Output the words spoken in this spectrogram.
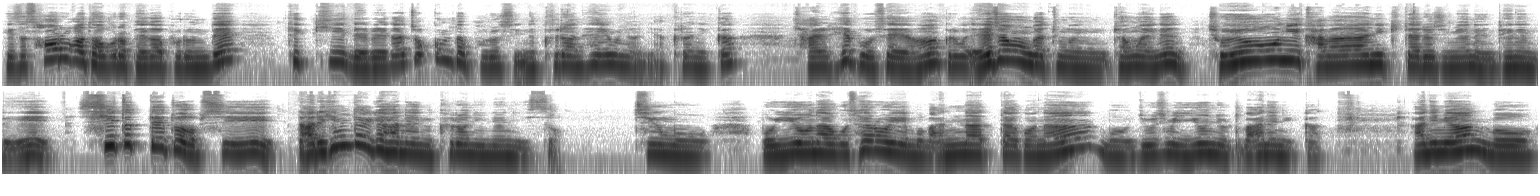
그래서 서로가 더불어 배가 부른데 특히 내 배가 조금 더 부를 수 있는 그런 해운년이야. 그러니까 잘 해보세요. 그리고 애정원 같은 경우에는 조용히 가만히 기다려주면 되는데 시도 때도 없이 나를 힘들게 하는 그런 인연이 있어. 지금 뭐, 뭐 이혼하고 새로이 뭐 만났다거나 뭐 요즘에 이혼율도 많으니까 아니면 뭐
